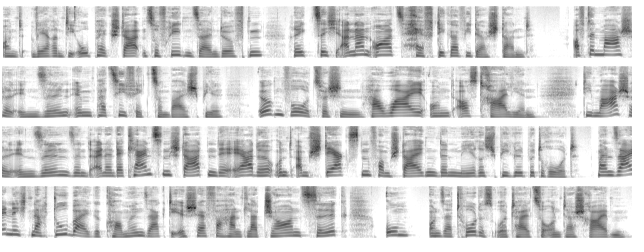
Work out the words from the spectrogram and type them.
Und während die OPEC-Staaten zufrieden sein dürften, regt sich andernorts heftiger Widerstand. Auf den Marshallinseln im Pazifik zum Beispiel, irgendwo zwischen Hawaii und Australien. Die Marshallinseln sind einer der kleinsten Staaten der Erde und am stärksten vom steigenden Meeresspiegel bedroht. Man sei nicht nach Dubai gekommen, sagte ihr Chefverhandler John Silk, um unser Todesurteil zu unterschreiben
